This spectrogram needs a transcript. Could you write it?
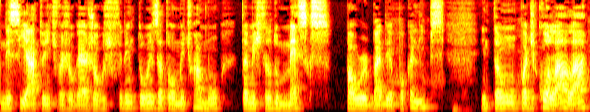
nesse ato a gente vai jogar jogos diferentões. Atualmente o Ramon está mestrando Masks Powered by the Apocalypse. Então pode colar lá,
